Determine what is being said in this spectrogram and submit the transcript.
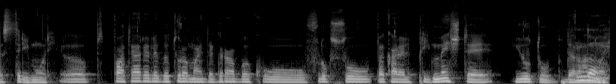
streamuri. Uh, poate are legătură mai degrabă cu fluxul pe care îl primește YouTube de la da, noi.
